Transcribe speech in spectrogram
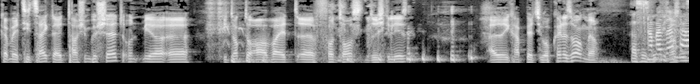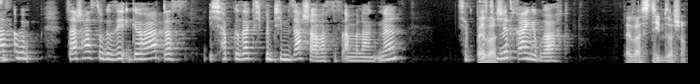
Ich habe mir jetzt die Zeigleit-Taschen bestellt und mir äh, die Doktorarbeit äh, von Thorsten durchgelesen. Also ich habe jetzt überhaupt keine Sorgen mehr. Hast Aber Sascha, gelesen? hast du, Sascha, hast du gehört, dass ich habe gesagt, ich bin Team Sascha, was das anbelangt, ne? Ich habe dich was? mit reingebracht. Bei was, Team Sascha?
